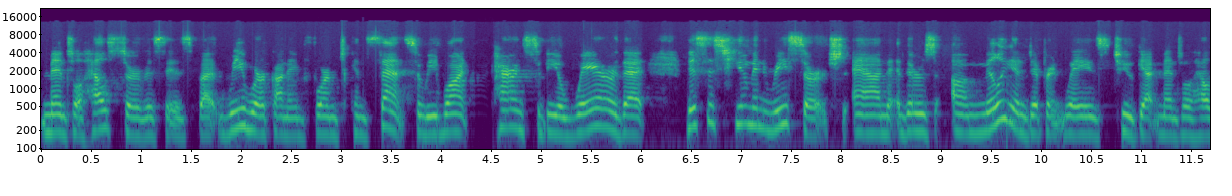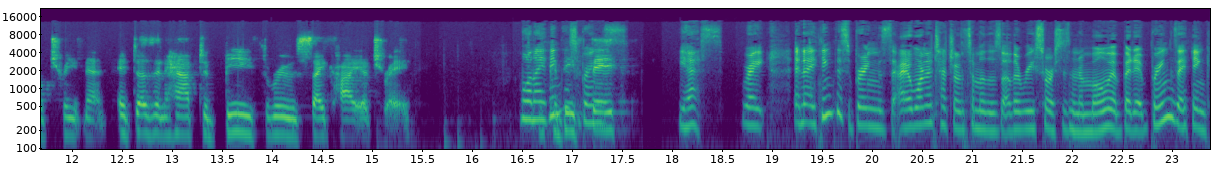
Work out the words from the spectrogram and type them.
mental health services, but we work on informed consent. So we want parents to be aware that this is human research and there's a million different ways to get mental health treatment. It doesn't have to be through psychiatry. Well, and I think this brings. Faith. Yes. Right. And I think this brings, I want to touch on some of those other resources in a moment, but it brings, I think,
